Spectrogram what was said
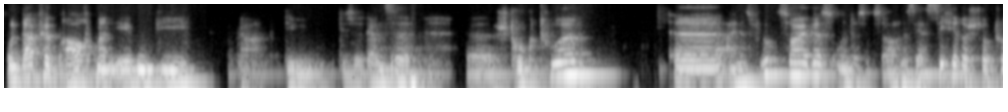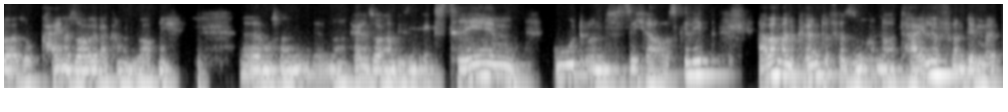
Und dafür braucht man eben die, ja, die, diese ganze äh, Struktur, äh, eines Flugzeuges und das ist auch eine sehr sichere Struktur, also keine Sorge, da kann man überhaupt nicht, äh, muss man keine Sorge haben, die sind extrem gut und sicher ausgelegt. Aber man könnte versuchen, noch Teile von, dem,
